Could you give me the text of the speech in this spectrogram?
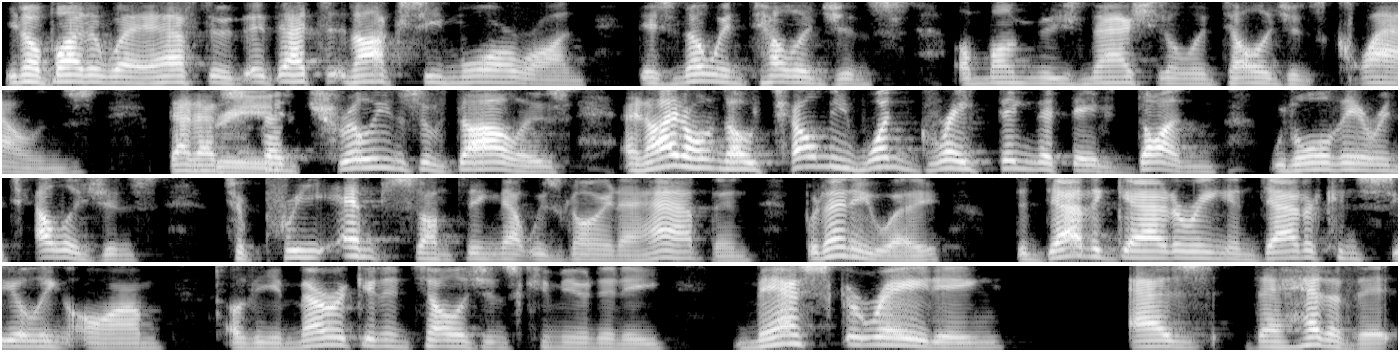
you know, by the way, I have to, that's an oxymoron. There's no intelligence among these national intelligence clowns that have Agreed. spent trillions of dollars. And I don't know, tell me one great thing that they've done with all their intelligence to preempt something that was going to happen. But anyway, the data gathering and data concealing arm of the American intelligence community, masquerading as the head of it,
